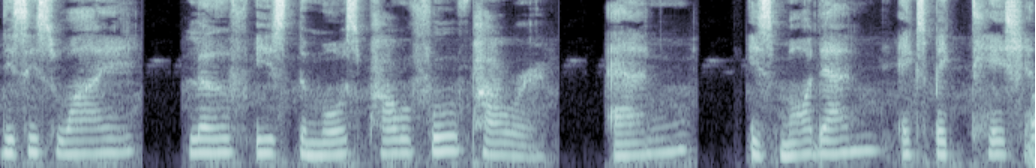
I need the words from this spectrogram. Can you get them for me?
This is why love is the most powerful power and is more than expectation.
